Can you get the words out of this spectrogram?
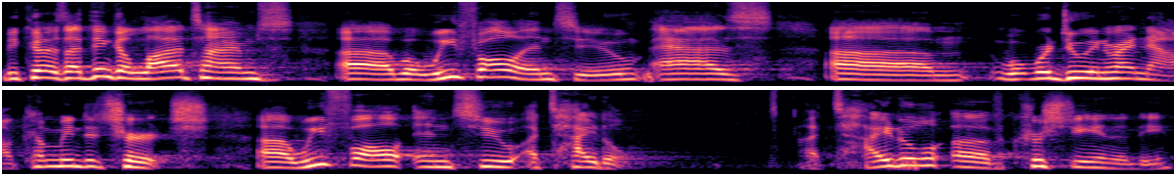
Because I think a lot of times uh, what we fall into as um, what we're doing right now, coming to church, uh, we fall into a title, a title of Christianity.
